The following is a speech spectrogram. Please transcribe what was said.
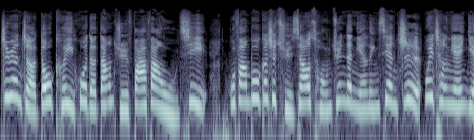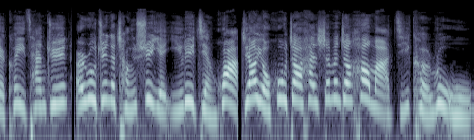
志愿者都可以获得当局发放武器，国防部更是取消从军的年龄限制，未成年也可以参军，而入军的程序也一律简化，只要有护照和身份证号码即可入伍。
